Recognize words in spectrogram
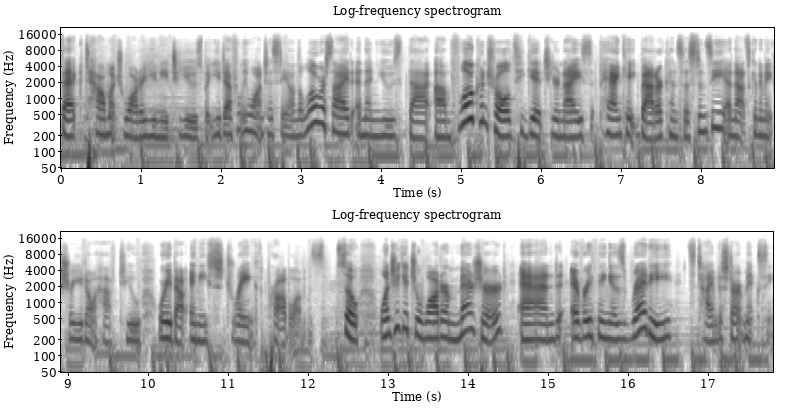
affect how much water you need to use, but you definitely want to stay on the lower side and then use that um, flow control to get your nice pancake batter consistency. And that's going to make sure you don't have to worry about any strength problems. So once you get your water measured and everything is ready, it's time to start mixing.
